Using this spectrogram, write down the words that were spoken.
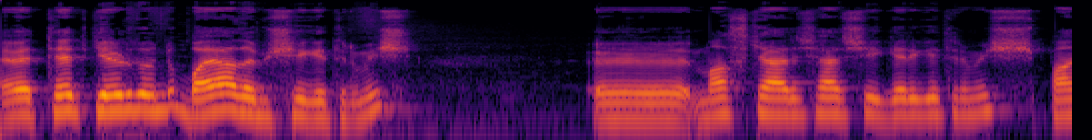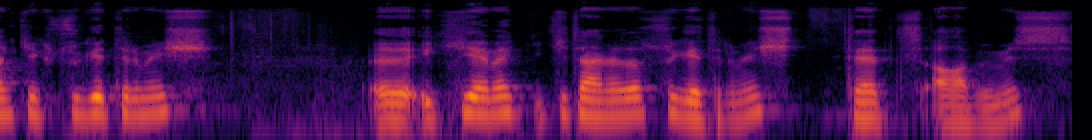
Evet Ted geri döndü. Bayağı da bir şey getirmiş. Ee, maske hariç her şeyi geri getirmiş. Pankek su getirmiş. Ee, iki yemek iki tane de su getirmiş. Ted abimiz.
